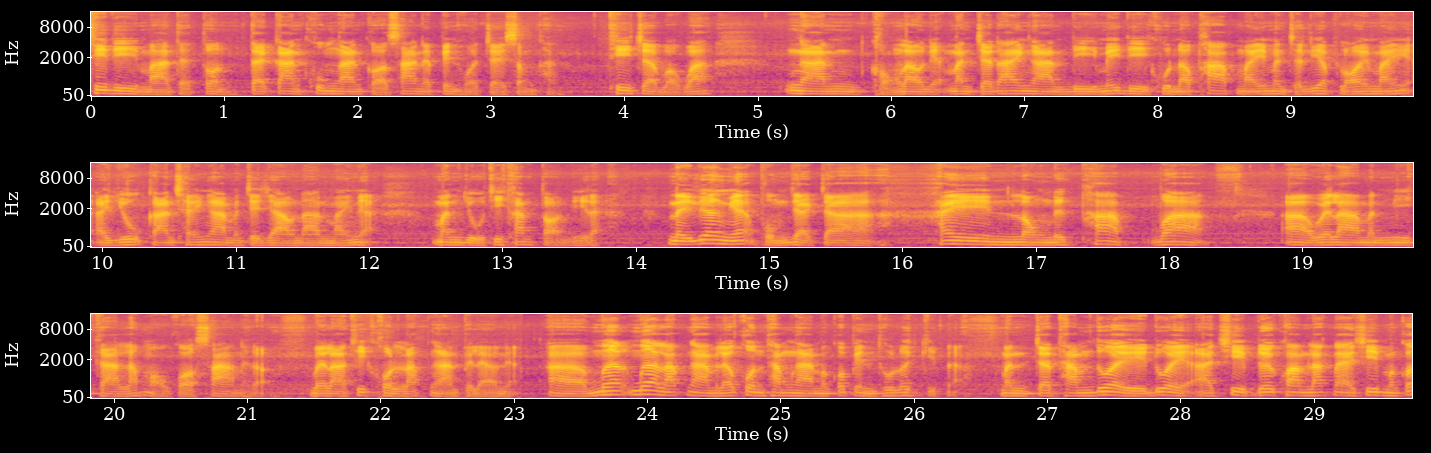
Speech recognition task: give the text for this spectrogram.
ที่ดีมาแต่ต้น แต่การคุมงานก่อสร้างเนี่ยเป็นหัวใจสำคัญ ที่จะบอกว่า งานของเราเนี่ยมันจะได้งานดีไม่ดีคุณภาพไหมมันจะเรียบร้อยไหมอายุการใช้งานมันจะยาวนานไหมเนี่ย มันอยู่ที่ขั้นตอนนี้แหละ ในเรื่องนี้ผมอยากจะให้ลองนึกภาพว่าอ่าเวลามันมีการรับเหมาก่อสร้างนะครับ เวลาที่คนรับงานไปแล้วเนี่ยเมื่อเมื่อรับงานไปแล้วคนทำงานมันก็เป็นธุรกิจอะมันจะทำด้วยด้วยอาชีพด้วยความรักในอาชีพมันก็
